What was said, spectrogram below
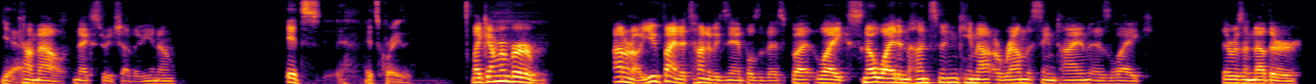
yeah. come out next to each other, you know it's it's crazy. Like I remember, I don't know. You find a ton of examples of this, but like Snow White and the Huntsman came out around the same time as like there was another.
